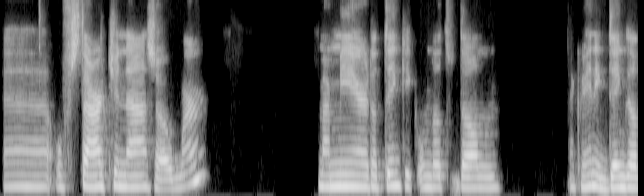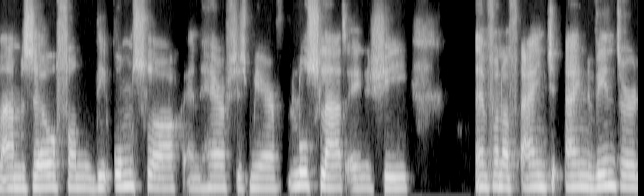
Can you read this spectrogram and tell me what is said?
Uh, of staartje na zomer. Maar meer, dat denk ik omdat dan, ik weet niet, ik denk dan aan mezelf van die omslag en herfst is meer loslaat energie. En vanaf eind, einde winter,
